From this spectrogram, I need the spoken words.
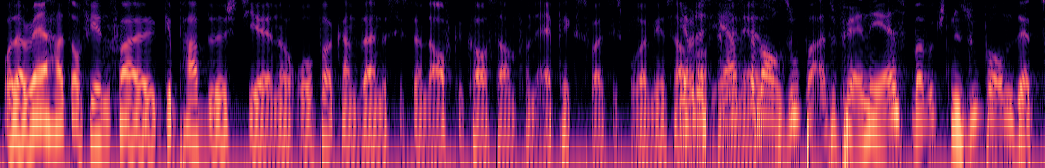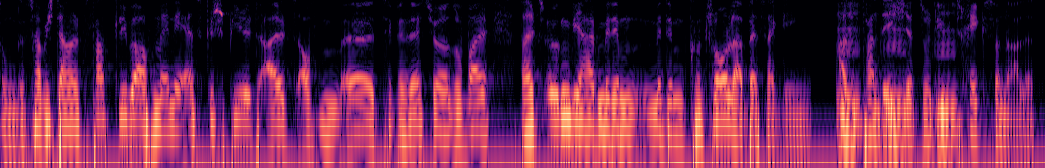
oder Rare hat auf jeden Fall gepublished hier in Europa. Kann sein, dass sie es dann aufgekauft haben von Epics, weil sie es programmiert haben. Ja, aber das erste NES. war auch super. Also für NES war wirklich eine super Umsetzung. Das habe ich damals fast lieber auf dem NES gespielt als auf dem äh, C64 oder so, weil weil es irgendwie halt mit dem mit dem Controller besser ging. Also Mhm, fand ich jetzt so die Tricks und alles.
